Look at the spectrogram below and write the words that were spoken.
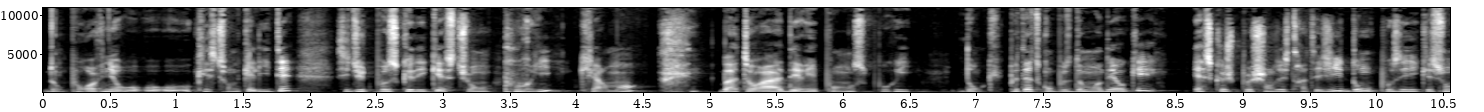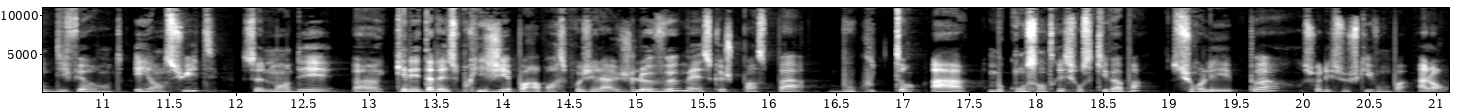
donc pour revenir aux, questions de qualité, si tu te poses que des questions pourries, clairement, bah tu auras des réponses pourries. Donc peut-être qu'on peut se demander, ok, est-ce que je peux changer de stratégie Donc poser des questions différentes. Et ensuite, se demander euh, quel état d'esprit j'ai par rapport à ce projet-là. Je le veux, mais est-ce que je passe pas beaucoup de temps à me concentrer sur ce qui va pas Sur les peurs, sur les choses qui vont pas? Alors,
